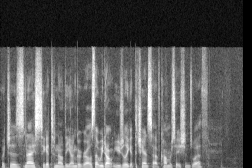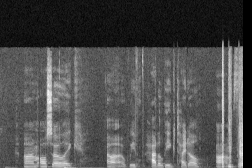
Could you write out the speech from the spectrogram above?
which is nice to get to know the younger girls that we don't usually get the chance to have conversations with. Um, also, like, uh, we've had a league title um, for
